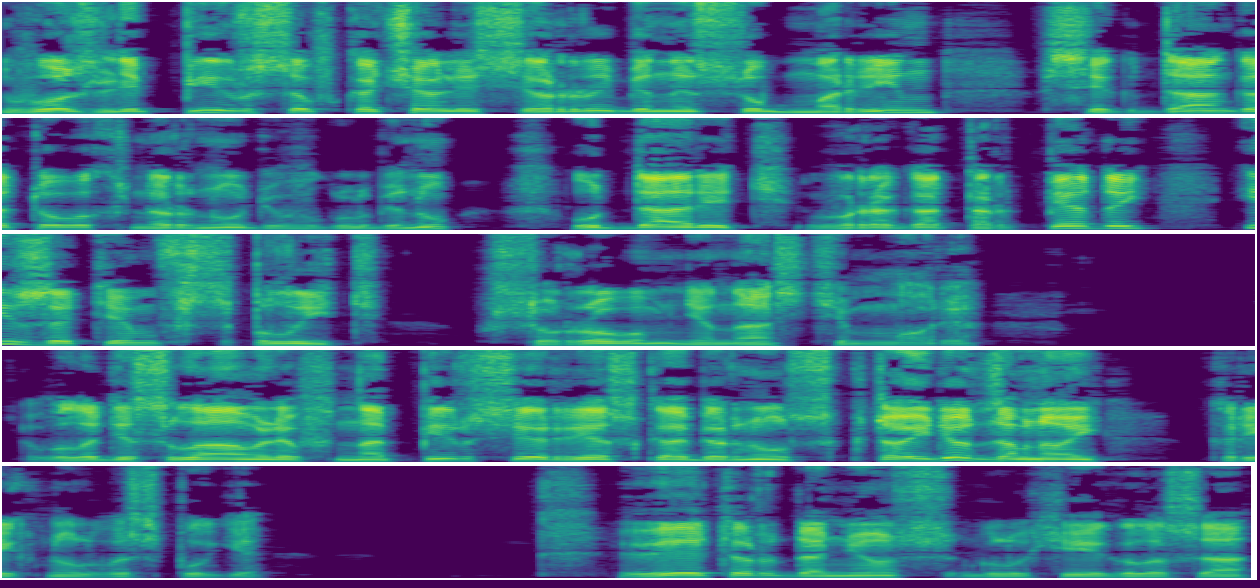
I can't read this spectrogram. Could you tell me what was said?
Возле пирсов качались рыбины субмарин, всегда готовых нырнуть в глубину, ударить врага торпедой и затем всплыть в суровом ненастье моря. Владиславлев на пирсе резко обернулся. «Кто идет за мной?» — крикнул в испуге. Ветер донес глухие голоса.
